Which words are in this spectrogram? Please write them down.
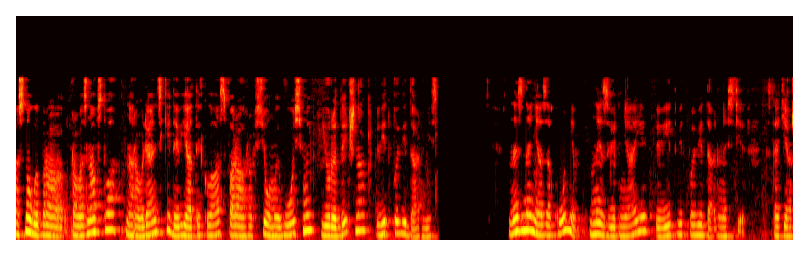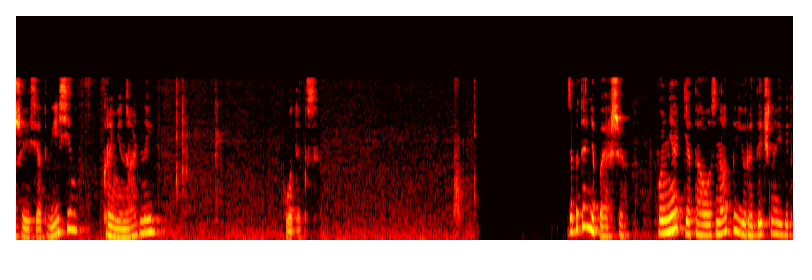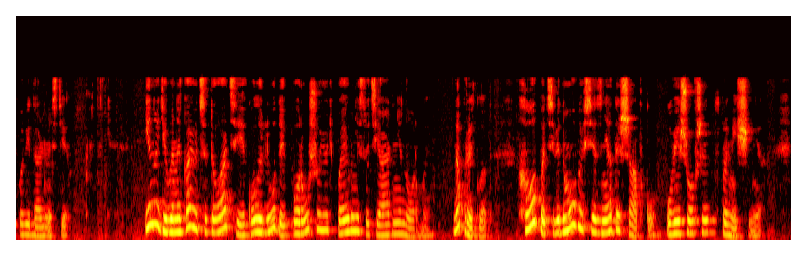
Основи пра- правознавства Наравлянський, 9 клас, параграф 7-8, юридична відповідальність. Незнання законів не звільняє від відповідальності. Стаття 68 Кримінальний кодекс. Запитання перше. Поняття та ознаки юридичної відповідальності. Іноді виникають ситуації, коли люди порушують певні соціальні норми. Наприклад, хлопець відмовився зняти шапку, увійшовши в приміщення.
